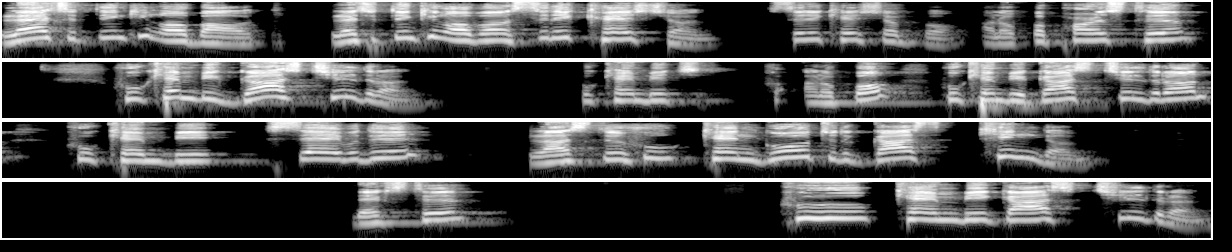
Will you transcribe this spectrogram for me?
Let's thinking about let's thinking about three questions. Three questions po. Ano po? First, who can be God's children, who can be ano po, who can be God's children, who can be saved, last who can go to the God's kingdom. Next, who can be God's children?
